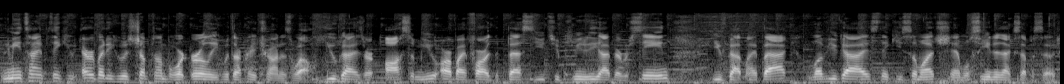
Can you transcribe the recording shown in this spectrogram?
in the meantime, thank you everybody who has jumped on board early with our Patreon as well well. You guys are awesome. You are by far the best YouTube community I've ever seen. You've got my back. Love you guys. Thank you so much, and we'll see you in the next episode.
